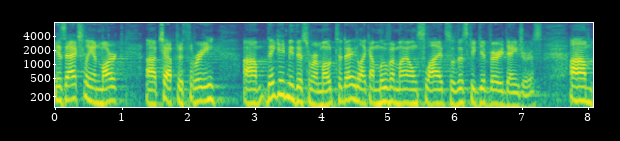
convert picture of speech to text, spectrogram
is actually in Mark uh, chapter 3. Um, they gave me this remote today, like I'm moving my own slides, so this could get very dangerous. Um,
